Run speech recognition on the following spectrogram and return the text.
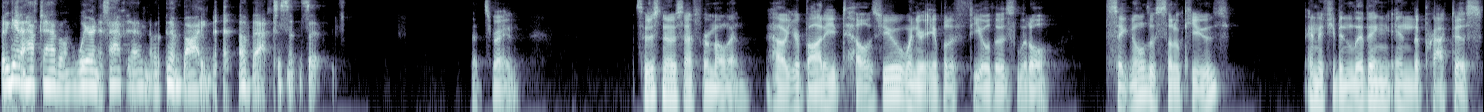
But again i have to have an awareness. I have to have an embodiment of that to sense it. That's right. So just notice that for a moment, how your body tells you when you're able to feel those little signals, those subtle cues. And if you've been living in the practice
